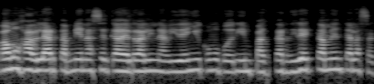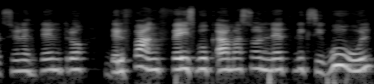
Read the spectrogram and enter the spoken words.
Vamos a hablar también acerca del rally navideño y cómo podría impactar directamente a las acciones dentro del FAN, Facebook, Amazon, Netflix y Google.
